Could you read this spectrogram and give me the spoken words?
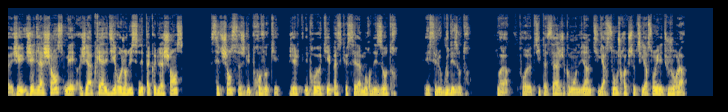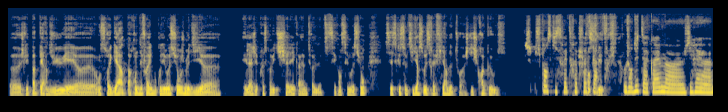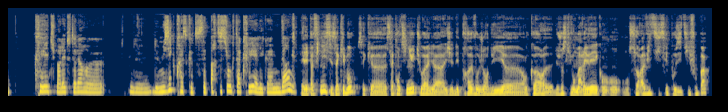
j'ai de la chance, mais j'ai appris à le dire aujourd'hui. Ce n'est pas que de la chance. Cette chance, je l'ai provoquée. Je l'ai provoquée parce que c'est l'amour des autres et c'est le goût des autres. Voilà pour le petit passage de comment on devient un petit garçon. Je crois que ce petit garçon, il est toujours là. Euh, je l'ai pas perdu et euh, on se regarde. Par contre, des fois avec beaucoup d'émotions, je me dis euh, et là j'ai presque envie de chialer quand même, tu vois, la petite séquence émotion. C'est ce que ce petit garçon il serait fier de toi. Je dis, je crois que oui. Je, pense qu'il serait très très fier. Aujourd'hui, tu as quand même, euh, je dirais, euh, créé. Tu parlais tout à l'heure. Euh, de, de, musique presque cette partition que tu as créée elle est quand même dingue elle est pas finie c'est ça qui est beau c'est que ça continue tu vois j'ai des preuves aujourd'hui encore de choses qui vont m'arriver quand on, on saura vite si c'est positif ou pas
